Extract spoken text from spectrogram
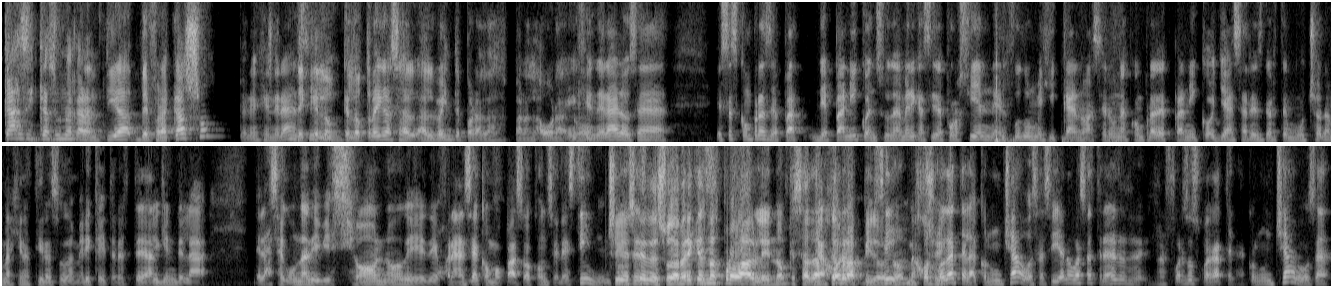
casi, casi una garantía de fracaso Pero en general, de sí. que, lo, que lo traigas al, al 20 para la, para la hora, En general, o sea, esas compras de, pa- de pánico en Sudamérica, si de por sí en el fútbol mexicano hacer una compra de pánico ya es arriesgarte mucho, ahora imagínate ir a Sudamérica y traerte a alguien de la, de la segunda división, ¿no? De, de Francia, como pasó con Celestín. Sí, es que de Sudamérica es, es- más probable, ¿no? Que se adapte mejor, rápido, sí, ¿no? mejor Sí. juégatela con un chavo. O sea, si ya no vas a traer re- refuerzos, juégatela con un chavo. O sea,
